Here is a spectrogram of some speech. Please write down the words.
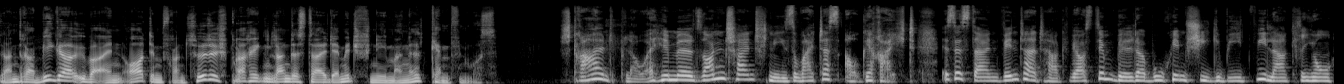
Sandra Bieger über einen Ort im französischsprachigen Landesteil, der mit Schneemangel kämpfen muss. Strahlend blauer Himmel, Sonnenschein, Schnee, soweit das Auge reicht. Es ist ein Wintertag wie aus dem Bilderbuch im Skigebiet Villard-Crillon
